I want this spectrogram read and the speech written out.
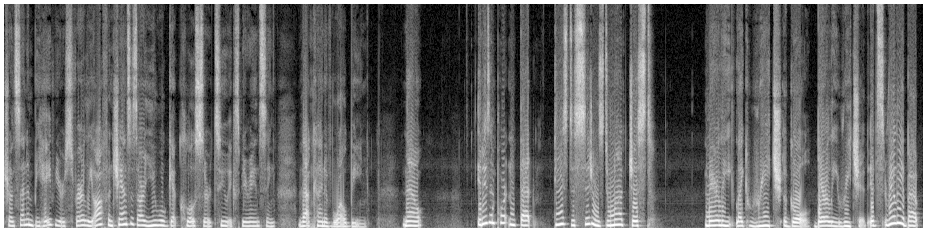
transcendent behaviors fairly often, chances are you will get closer to experiencing that kind of well being. Now, it is important that these decisions do not just merely like reach a goal, barely reach it. It's really about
